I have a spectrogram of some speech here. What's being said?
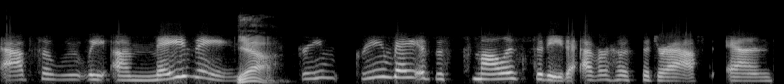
absolutely amazing? Yeah. Green Green Bay is the smallest city to ever host the draft and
